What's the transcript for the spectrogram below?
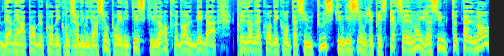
dernier rapport de Cour des comptes sur l'immigration pour éviter ce qu'il entre dans le débat. Le président de la Cour des comptes assume tout. C'est une décision que j'ai prise personnellement et que j'assume totalement.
